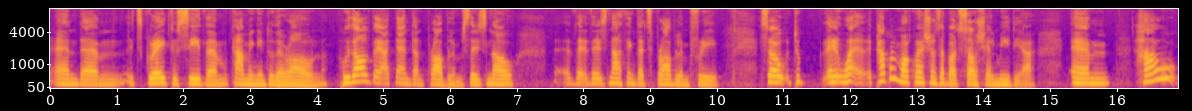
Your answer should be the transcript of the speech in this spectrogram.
And um, it's great to see them coming into their own. with all the attendant problems. There's no, there, there's nothing that's problem free. So, to uh, a couple more questions about social media. Um, how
